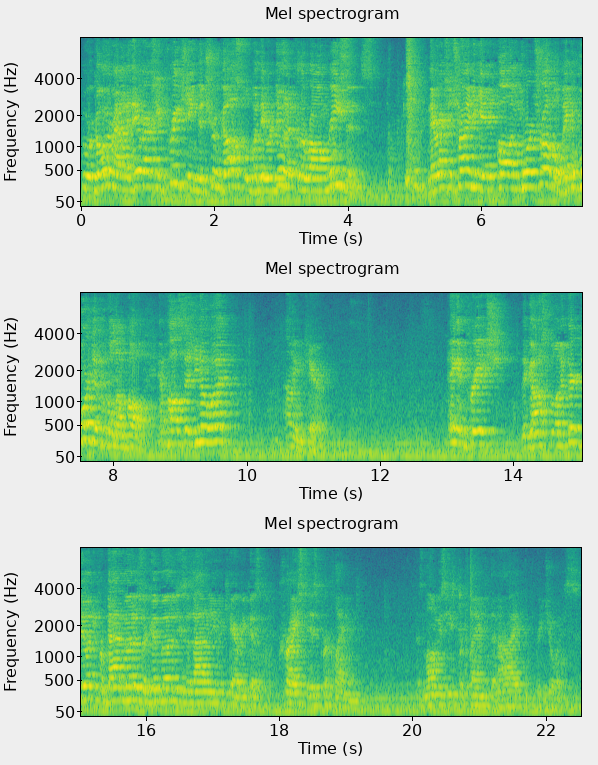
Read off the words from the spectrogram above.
who were going around and they were actually preaching the true gospel, but they were doing it for the wrong reasons. And they were actually trying to get Paul in more trouble, make it more difficult on Paul. And Paul says, you know what? I don't even care. They can preach the gospel, and if they're doing it for bad motives or good motives, he says, I don't even care because Christ is proclaimed. As long as he's proclaimed, then I rejoice.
